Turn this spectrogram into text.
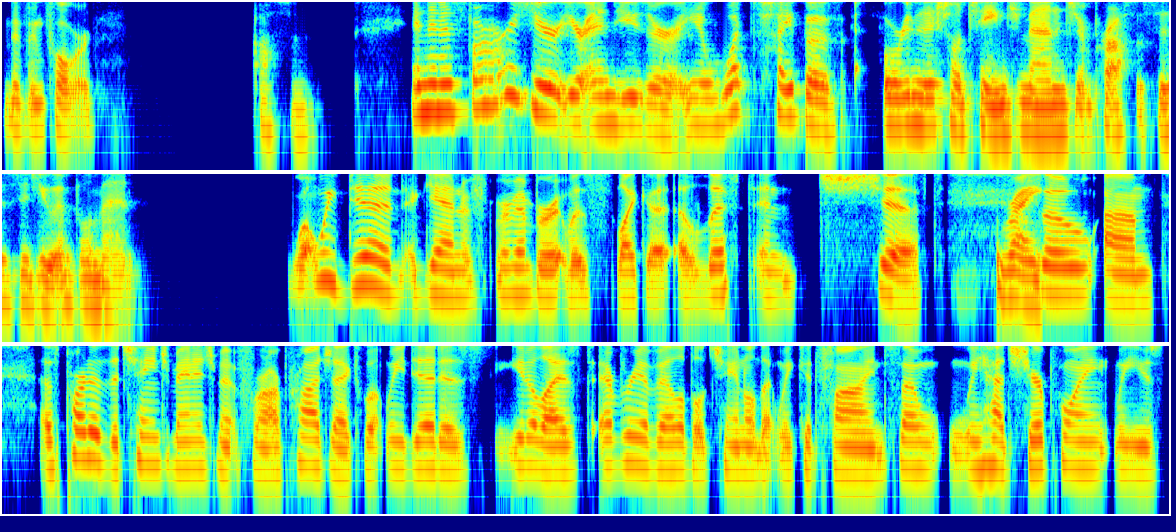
moving forward. Awesome. And then as far as your your end user, you know, what type of organizational change management processes did you implement? What we did, again, remember it was like a, a lift and shift. Right. So, um, as part of the change management for our project, what we did is utilized every available channel that we could find. So, we had SharePoint, we used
